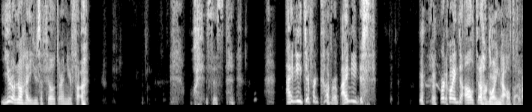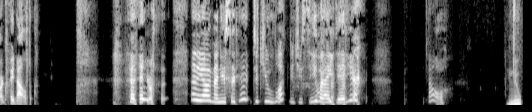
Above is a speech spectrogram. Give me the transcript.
you don't know how to use a filter on your phone. What is this? I need different cover up. I need to. We're going to Alta. We're going to Alta. We're going to Ulta. And then, you're, and, yeah, and then you said, hey, did you look? Did you see what I did here? No. Nope.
